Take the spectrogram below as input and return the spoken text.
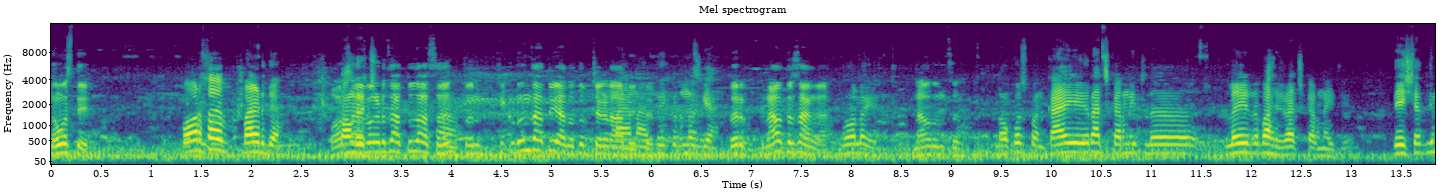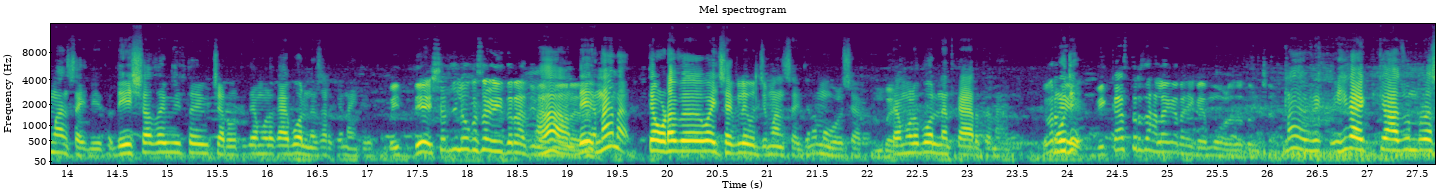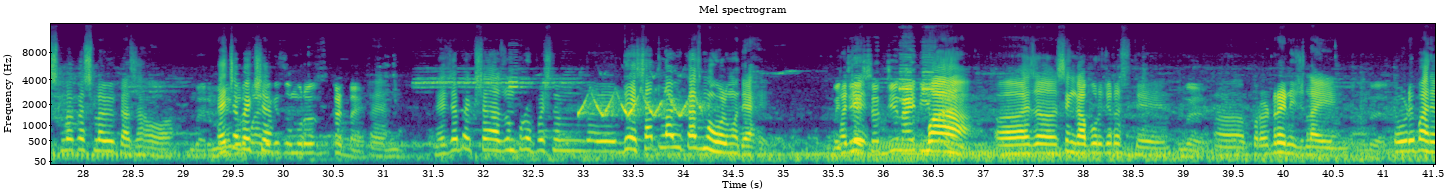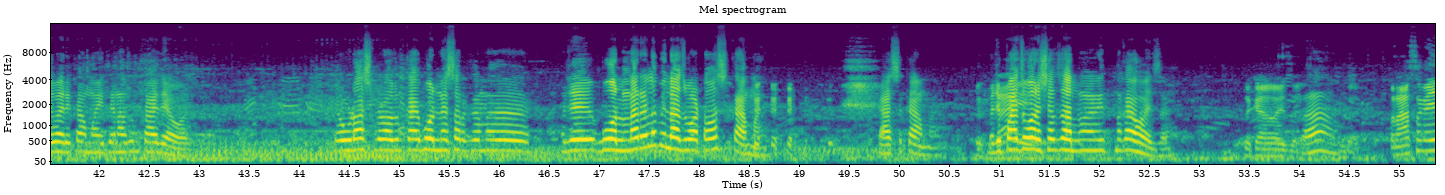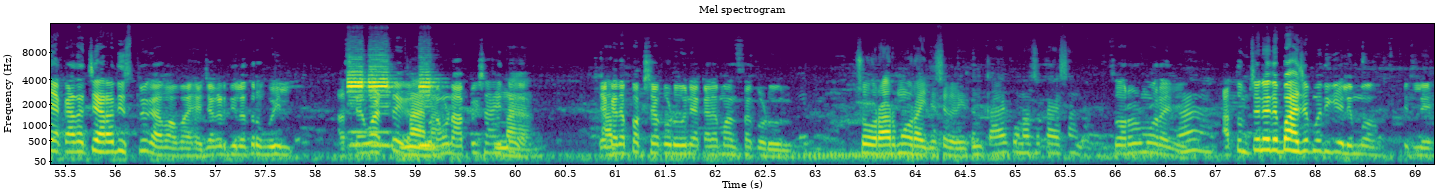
नमस्ते. पवार साहेब बाहेर द्या. जातोच असं पण तिकडून जातोय आता तुमच्याकडे नाही, तर. तिकडूनच घ्या. बरं नाव तर सांगा. बोला घ्या नाव तुमचं. नकोच पण काय राजकारण इथलं लय भारी राजकारण आहे ते देशातली माणसं आहे ती इथं. देशाचा इथं विचार होतो त्यामुळे काय बोलण्यासारखं नाही बाई, देशातली लोक सगळी इथं राहतील हा दे मला. ना ना तेवढा वे- वैचारिक लेवलची माणसं आहेत ना मोहोळ शहर. बरं. त्यामुळे बोलण्यात काय अर्थ नाही. बरं, मोदी- हे विकास तर झाला का नाही काय मोहळाचा तुमच्या? नाही विक- हे काय की अजून रसलं कसला विकास हवा? बरं ह्याच्यापेक्षा- खड्डा आहे. ह्याच्यापेक्षा अजून प्रोफेशनल देशातला विकास मोहोळमध्ये आहे. म्हणजे म्हणजे देशात जी नाही ती बा इथं आहे. अं, ह्याचं सिंगापूरचे रस्ते बरं, अं, परत ड्रेनेज लाईन बरं. एवढे भारी भारी कामं आहेत त्यांना अजून काय द्यावं? एवढं असलं अजून काय बोलण्यासारखं न- म्हणजे बोलणाऱ्याला बी लाज वाटावं असं काम आहे. असं काम आहे. म्हणजे पाच वर्षात झालं आणि इथनं काय व्हायचं? काय व्हायचं. पण असं काही एखादा चेहरा दिसतोय का बाबा? ह्याच्याकडे दिलं तर होईल. असं काय वाटतंय का? अपेक्षा आहे. का? एखाद्या पक्षाकडून एखाद्या माणसाकडून? चोरार मोरायचे सगळे. इथून काय कोणाचं काय सांगा चोरावर मोरायचे? तुमचे नेते भाजपमध्ये गेले मग तिथले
